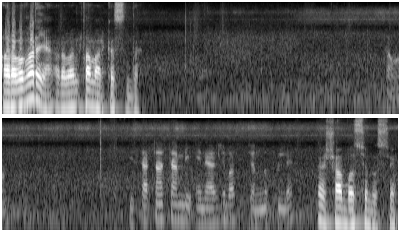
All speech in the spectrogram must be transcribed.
Araba var ya arabanın tam arkasında. Tamam. İstersen sen bir enerji bas canını fulle. Evet, şu an basıyor basıyor.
